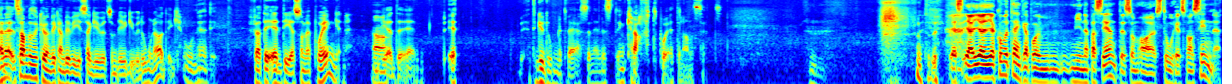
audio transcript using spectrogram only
Ja, samma sekund vi kan bevisa Gud så blir Gud onödig. Onödig? För att det är det som är poängen ja. med ett, ett gudomligt väsen eller en kraft på ett eller annat sätt. Mm. jag, jag, jag kommer att tänka på mina patienter som har storhetsvansinne.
